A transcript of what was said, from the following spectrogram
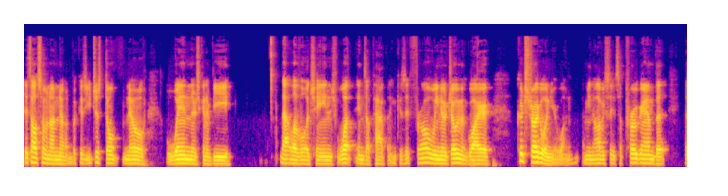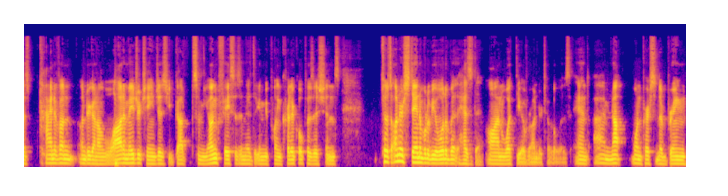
it's also an unknown because you just don't know when there's going to be that level of change, what ends up happening. Because for all we know, Joey McGuire could struggle in year one. I mean, obviously, it's a program that has kind of un- undergone a lot of major changes. You've got some young faces in there that are going to be playing critical positions. So it's understandable to be a little bit hesitant on what the over under total is. And I'm not one person to bring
